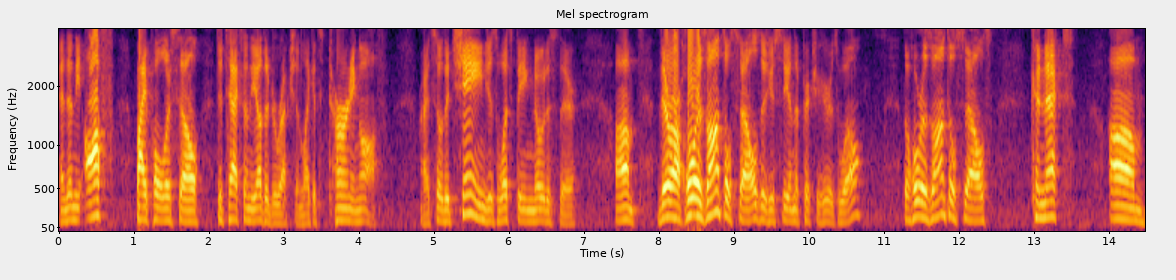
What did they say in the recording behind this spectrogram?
And then the off bipolar cell detects in the other direction like it's turning off right. So, the change is what's being noticed there. Um, there are horizontal cells as you see in the picture here as well. The horizontal cells connect um,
